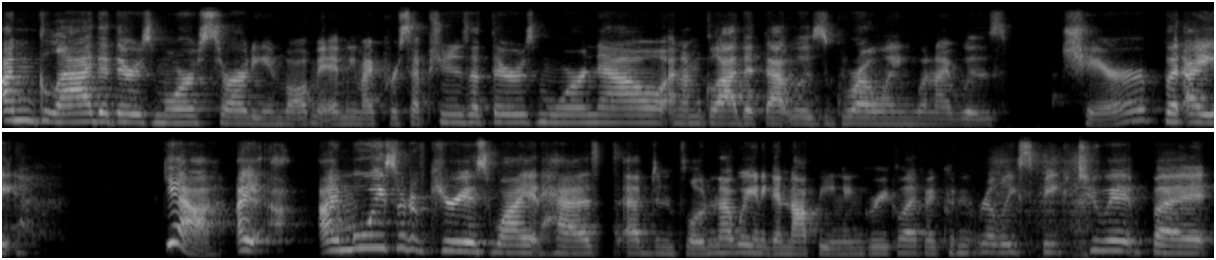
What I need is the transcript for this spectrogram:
i'm glad that there's more sorority involvement. I mean my perception is that there's more now and i'm glad that that was growing when i was chair but i yeah i i'm always sort of curious why it has ebbed and flowed in that way. And again not being in greek life i couldn't really speak to it. But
